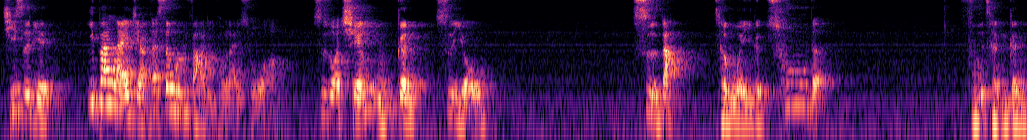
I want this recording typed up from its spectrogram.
其实连一般来讲，在声闻法里头来说，哈，是说前五根是由四大成为一个粗的浮尘根，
